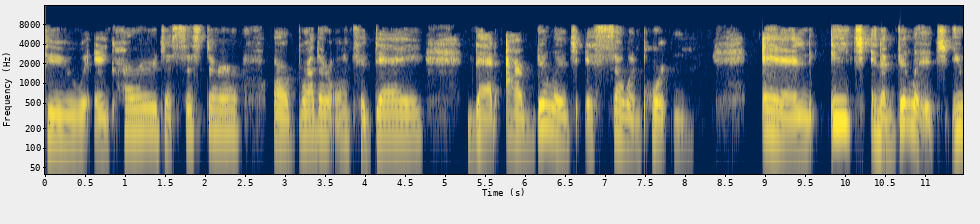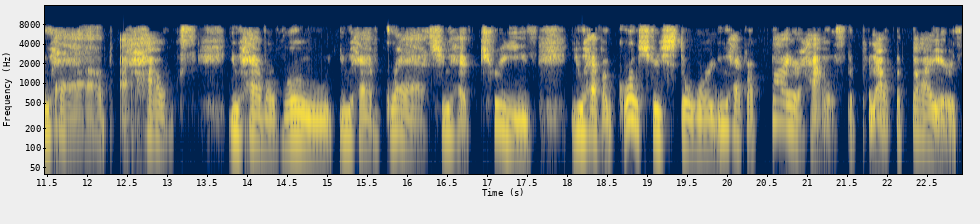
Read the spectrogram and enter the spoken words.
to encourage a sister or brother on today that our village is so important. And each in a village, you have a house, you have a road, you have grass, you have trees, you have a grocery store, you have a firehouse to put out the fires.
